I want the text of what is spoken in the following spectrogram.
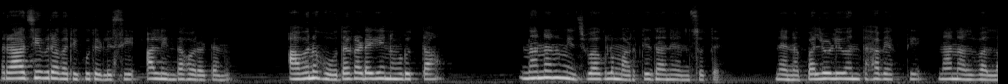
ರಾಜೀವ್ರವರಿಗೂ ತಿಳಿಸಿ ಅಲ್ಲಿಂದ ಹೊರಟನು. ಅವನು ಹೋದ ಕಡೆಗೆ ನೋಡುತ್ತಾ, ನನ್ನನ್ನು ನಿಜವಾಗ್ಲೂ ಮರ್ತಿದ್ದಾನೆ ಅನಿಸುತ್ತೆ. ನೆನಪಲ್ಲಿ ಉಳಿಯುವಂತಹ ವ್ಯಕ್ತಿ ನಾನು ಅಲ್ವಲ್ಲ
